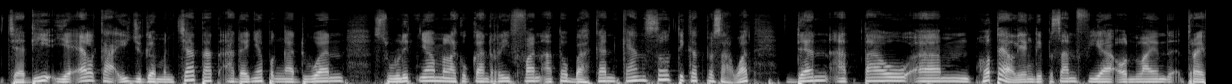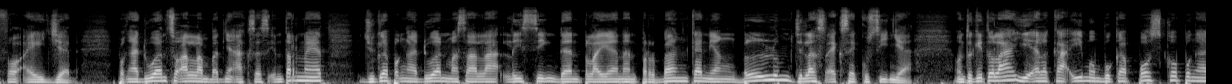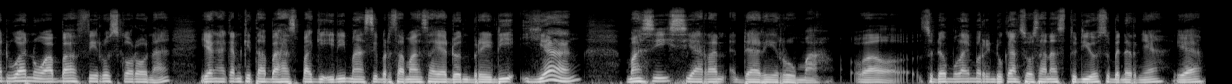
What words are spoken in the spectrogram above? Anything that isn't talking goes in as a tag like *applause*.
Jadi YLKI juga mencatat adanya pengaduan sulitnya melakukan refund atau bahkan cancel tiket pesawat dan atau um, hotel yang dipesan via online travel agent. Pengaduan soal lambatnya akses internet, juga pengaduan masalah leasing dan pelayanan layanan perbankan yang belum jelas eksekusinya. Untuk itulah YLKI membuka posko pengaduan wabah virus corona yang akan kita bahas pagi ini masih bersama saya Don Brady yang masih siaran dari rumah. Well, sudah mulai merindukan suasana studio sebenarnya ya.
